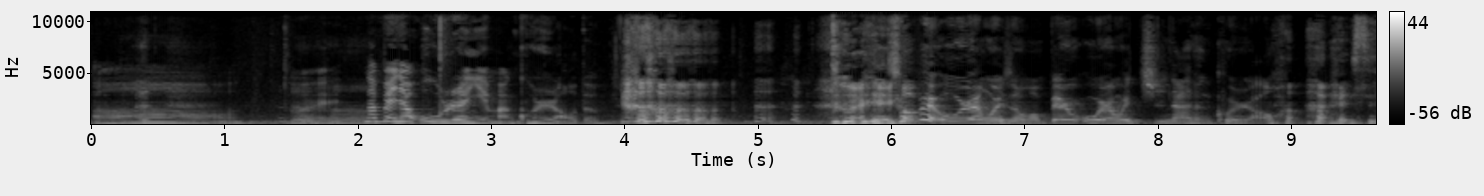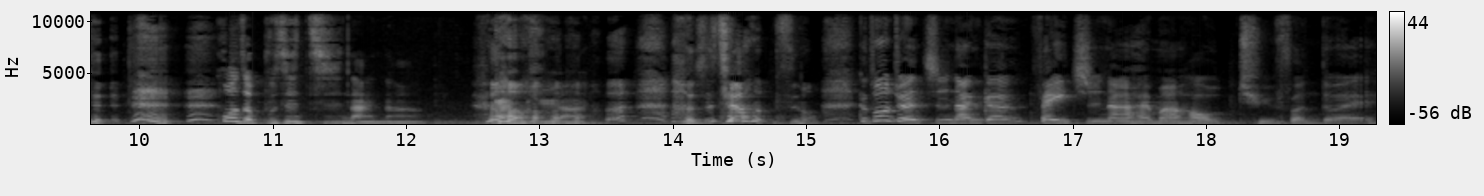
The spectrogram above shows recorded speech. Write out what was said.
哦，对，嗯那被人家误认也蛮困扰的。对 你对，说被误认为什么？被人误认为直男很困扰吗？还是或者不是直男啊，感觉啊，是这样子吗？可是我觉得直男跟非直男还蛮好区分的哎，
